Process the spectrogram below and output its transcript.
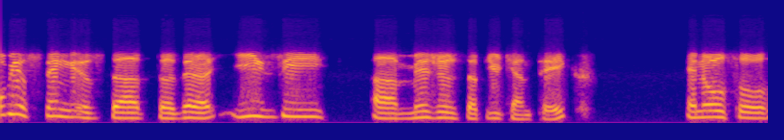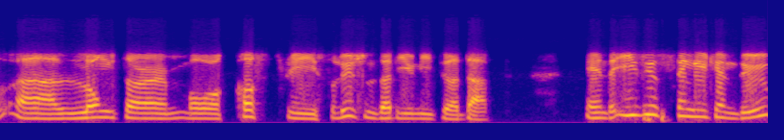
obvious thing is that uh, there are easy uh, measures that you can take and also long-term, more costly solutions that you need to adapt. And the easiest thing you can do,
